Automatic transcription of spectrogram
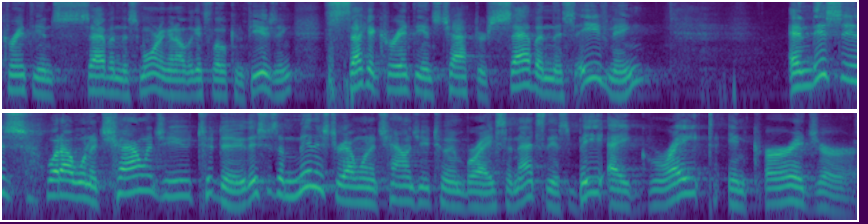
Corinthians 7 this morning. I know that gets a little confusing. 2 Corinthians chapter 7 this evening. And this is what I want to challenge you to do. This is a ministry I want to challenge you to embrace, and that's this be a great encourager.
